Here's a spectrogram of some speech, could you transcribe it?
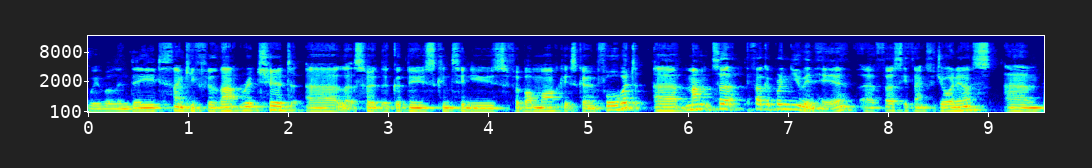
We will indeed. Thank you for that, Richard. Uh, let's hope the good news continues for bond markets going forward. Uh, Mamta, if I could bring you in here. Uh, firstly, thanks for joining us. Um,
